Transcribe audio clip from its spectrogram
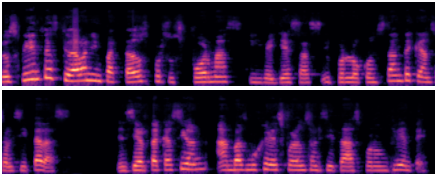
los clientes quedaban impactados por sus formas y bellezas y por lo constante que eran solicitadas. En cierta ocasión, ambas mujeres fueron solicitadas por un cliente.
